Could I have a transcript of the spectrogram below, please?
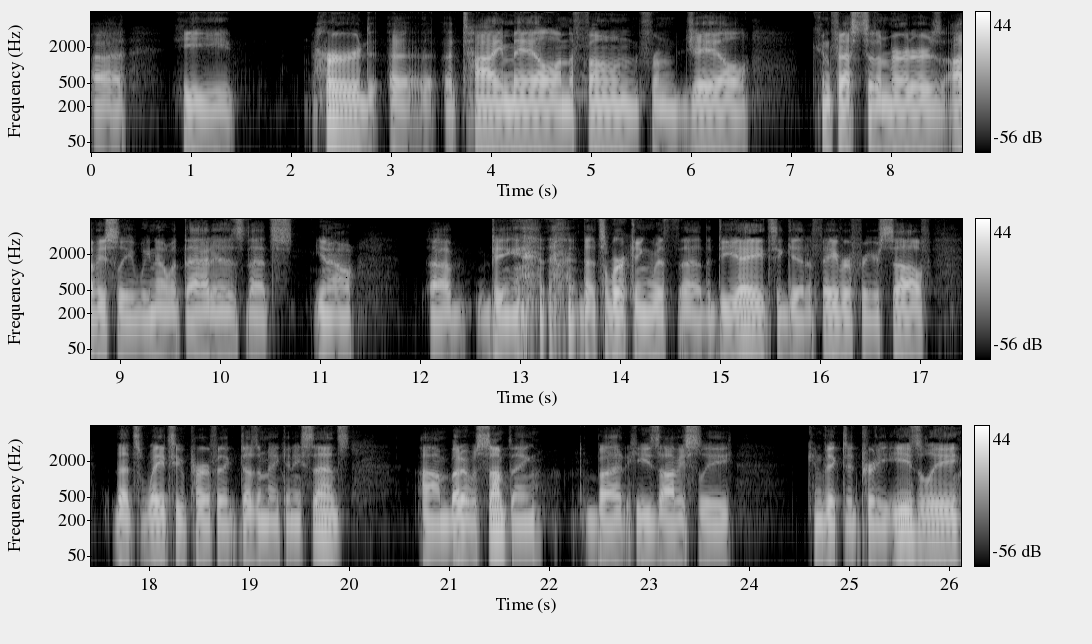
uh, he heard a, a Thai male on the phone from jail confess to the murders. Obviously, we know what that is. That's you know, uh, being that's working with uh, the DA to get a favor for yourself. That's way too perfect. Doesn't make any sense. Um, but it was something. But he's obviously convicted pretty easily,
